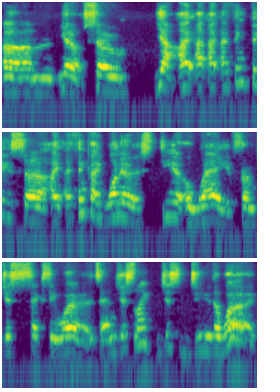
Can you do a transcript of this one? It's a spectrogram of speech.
Um, you know, so yeah, I, I, I think there's, uh, I, I think I want to steer away from just sexy words and just like, just do the work,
